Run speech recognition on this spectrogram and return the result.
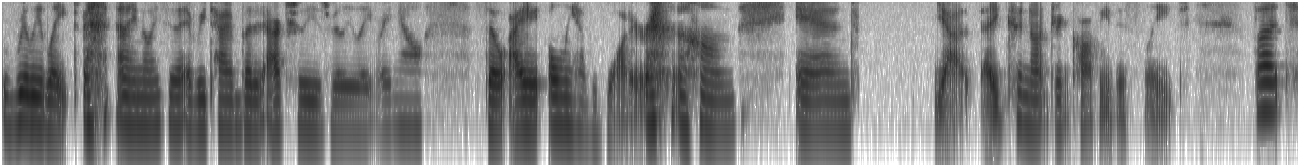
really late, and I know I say that every time, but it actually is really late right now. So I only have water. um, and yeah, I could not drink coffee this late. But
